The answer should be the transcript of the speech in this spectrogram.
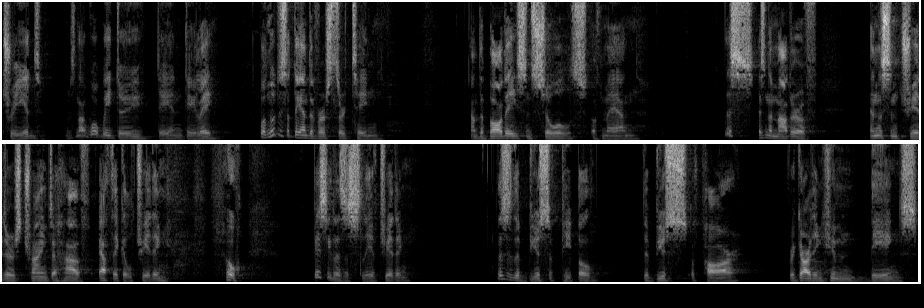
trade. Isn't that what we do day in, daily? Well, notice at the end of verse 13 and the bodies and souls of men. This isn't a matter of innocent traders trying to have ethical trading. No. Basically, this is slave trading. This is the abuse of people, the abuse of power regarding human beings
